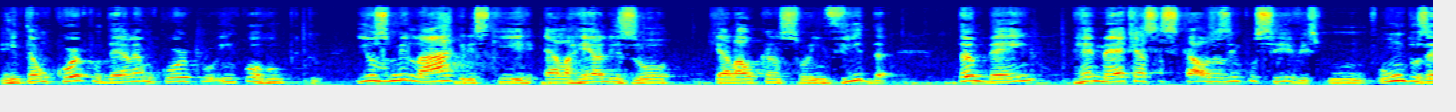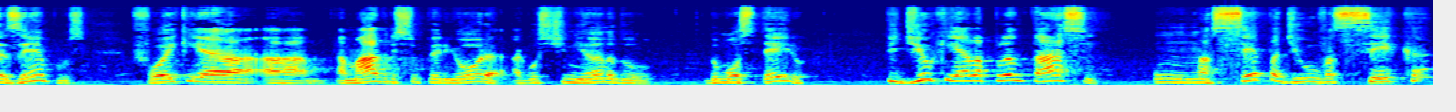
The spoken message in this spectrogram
Então, o corpo dela é um corpo incorrupto. E os milagres que ela realizou, que ela alcançou em vida, também remete a essas causas impossíveis. Um, um dos exemplos foi que a, a, a madre superiora agostiniana do, do mosteiro pediu que ela plantasse uma cepa de uva seca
